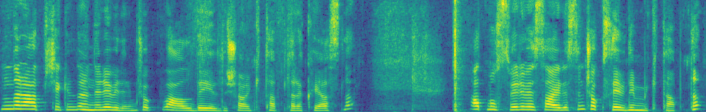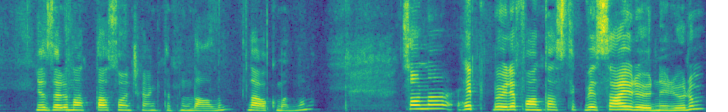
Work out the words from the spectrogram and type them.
Bunu da rahat bir şekilde önerebilirim. Çok pahalı değildi şu an kitaplara kıyasla. Atmosferi vesairesini çok sevdiğim bir kitaptı. Yazarın hatta son çıkan kitabını da aldım. Daha okumadım ama. Sonra hep böyle fantastik vesaire öneriyorum.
